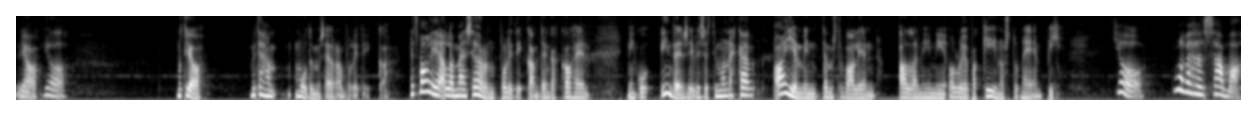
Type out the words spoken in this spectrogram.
Niin, Joo. Joo. Mutta joo, mitähän muuten mä seuraan politiikkaa? Nyt vaalien alla mä en seurannut politiikkaa mitenkään kauhean niin kuin, intensiivisesti. Mä oon ehkä aiemmin tämmöistä vaalien alla niin, niin ollut jopa kiinnostuneempi. Joo, mulla on vähän sama.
